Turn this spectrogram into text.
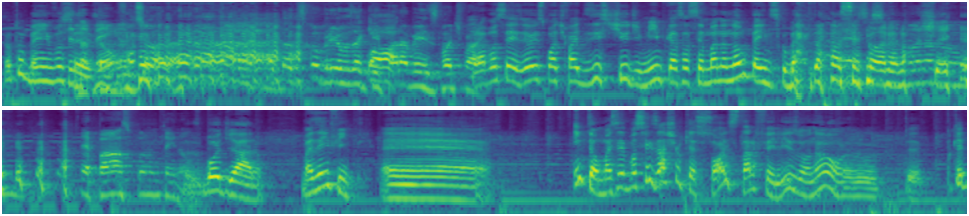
Eu tô bem, e você? Você tá bem? Então, funciona. então, descobrimos aqui. Ó, Parabéns, Spotify. Pra vocês verem, o Spotify desistiu de mim, porque essa semana não tem descoberta da Essa semana, não semana achei. não- É Páscoa, não tem não. Eles bodearam. Mas enfim, é... Então, mas vocês acham que é só estar feliz ou não? Porque,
